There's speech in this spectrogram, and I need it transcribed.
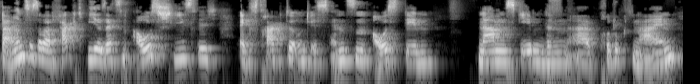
Bei uns ist aber Fakt, wir setzen ausschließlich Extrakte und Essenzen aus den namensgebenden äh, Produkten ein.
